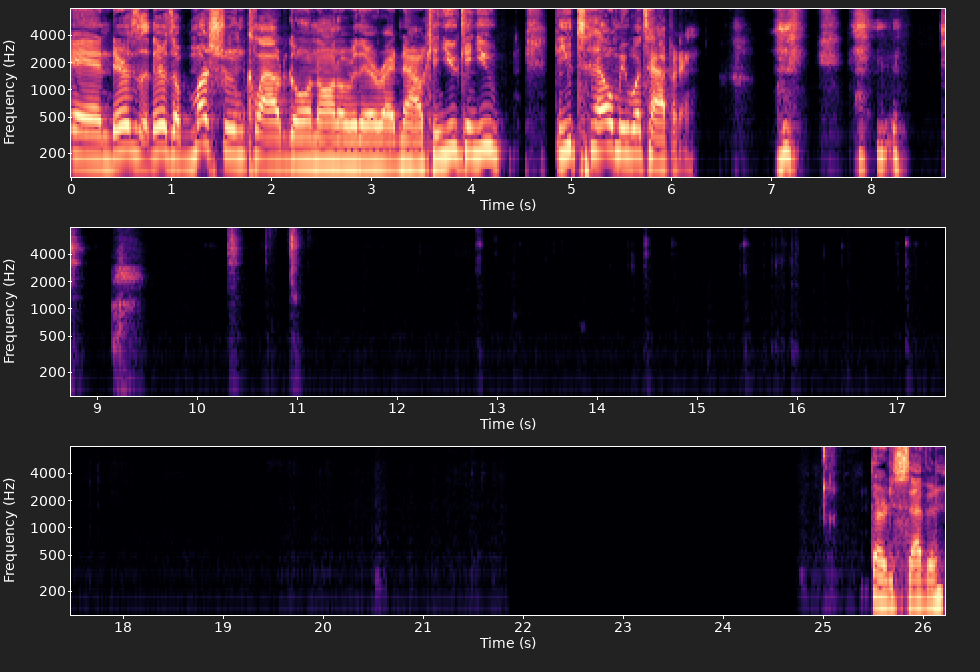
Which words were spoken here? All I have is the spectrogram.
and there's there's a mushroom cloud going on over there right now. Can you can you can you tell me what's happening? 37.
